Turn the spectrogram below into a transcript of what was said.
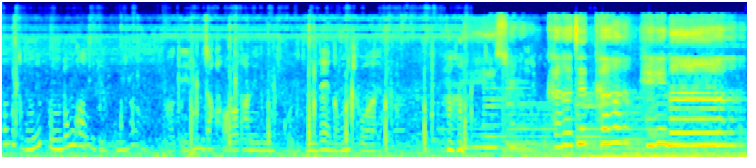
저기 독립운동가들이군요. 여기 혼자 걸어 다니는 곳인데 너무 좋아요. 가득한 희망?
